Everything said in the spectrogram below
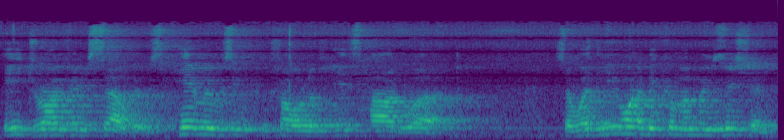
He drove himself. It was him who was in control of his hard work. So whether you want to become a musician,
